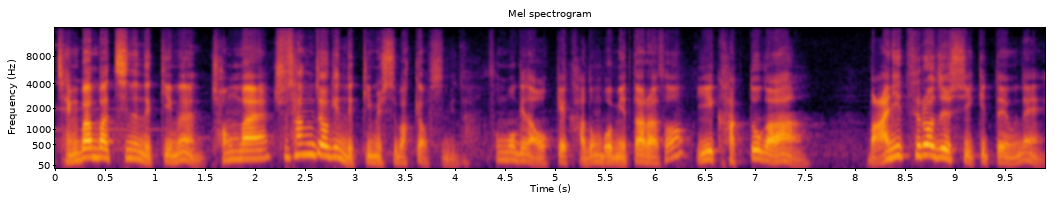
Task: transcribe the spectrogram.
쟁반 받치는 느낌은 정말 추상적인 느낌일 수밖에 없습니다. 손목이나 어깨 가동 범위에 따라서 이 각도가 많이 틀어질 수 있기 때문에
